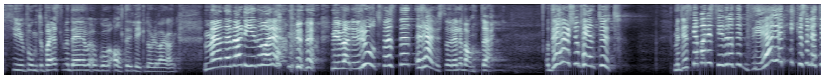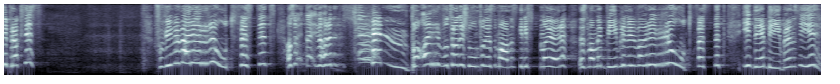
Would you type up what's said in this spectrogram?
syv punkter på S, men det går alltid like dårlig hver gang. Men verdiene våre vil være rotfestet, rause og relevante. Og det høres jo pent ut. Men det skal jeg bare si dere at det er ikke så lett i praksis. For vi vil være rotfestet. Altså, vi har en kjempearv og tradisjon på det som har med Skriften å gjøre. Det som har med Bibelen. Vi vil være rotfestet i det Bibelen sier.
